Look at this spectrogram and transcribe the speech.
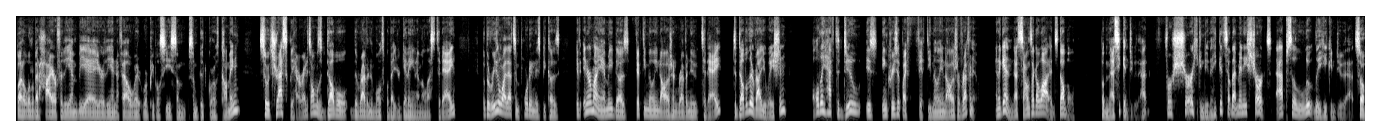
but a little bit higher for the NBA or the NFL where, where people see some some good growth coming. So it's drastically higher, right? It's almost double the revenue multiple that you're getting in MLS today. But the reason why that's important is because if Inter Miami does $50 million in revenue today, to double their valuation, all they have to do is increase it by $50 million of revenue. And again, that sounds like a lot. It's double. But Messi can do that. For sure, he can do that. He can sell that many shirts. Absolutely, he can do that. So,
